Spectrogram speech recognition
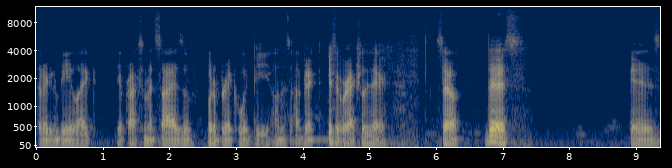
that are going to be like the approximate size of what a brick would be on this object if it were actually there. So this is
